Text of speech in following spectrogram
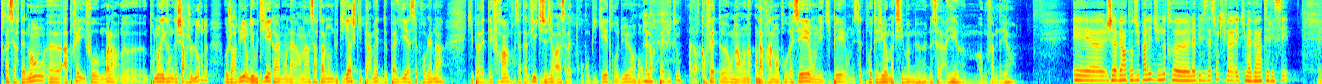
très certainement. Euh, après, il faut, voilà, euh, prenons l'exemple des charges lourdes. Aujourd'hui, on est outillé quand même. On a, on a un certain nombre d'outillages qui permettent de pallier à ces problèmes-là, qui peuvent être des freins pour certaines filles qui se disent, ah, ça va être trop compliqué, trop dur. Bon, Alors que pas du tout. alors qu'en fait, euh, on a, on, a, on a vraiment progressé, on est équipé, on essaie de protéger au maximum de salariés, hommes ou femmes d'ailleurs. Et euh, j'avais entendu parler d'une autre euh, labellisation qui, va- qui m'avait intéressé. Oui.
